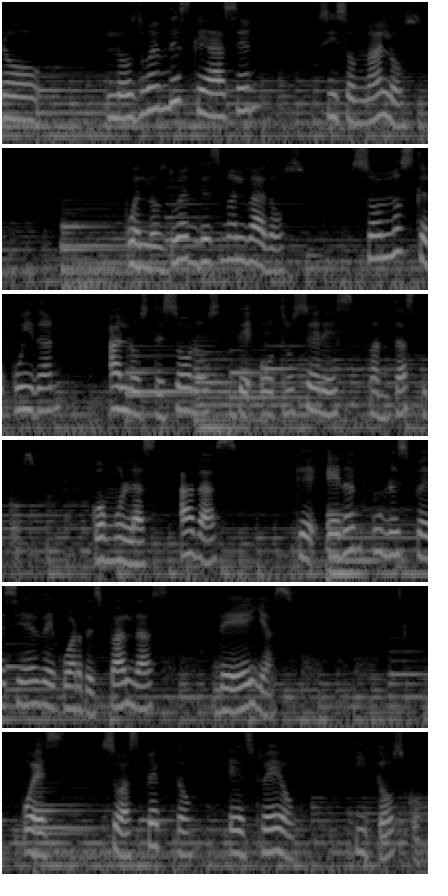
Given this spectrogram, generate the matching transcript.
Pero los duendes que hacen si son malos, pues los duendes malvados son los que cuidan a los tesoros de otros seres fantásticos, como las hadas, que eran una especie de guardaespaldas de ellas, pues su aspecto es feo y tosco,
